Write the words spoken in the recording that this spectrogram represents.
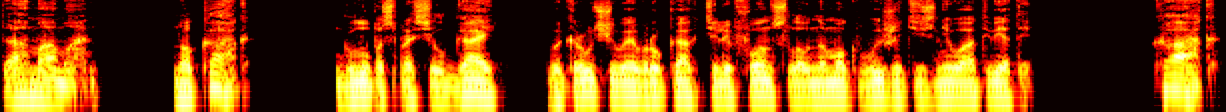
Да, мама. Но как? Глупо спросил Гай, выкручивая в руках телефон, словно мог выжать из него ответы. Как?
